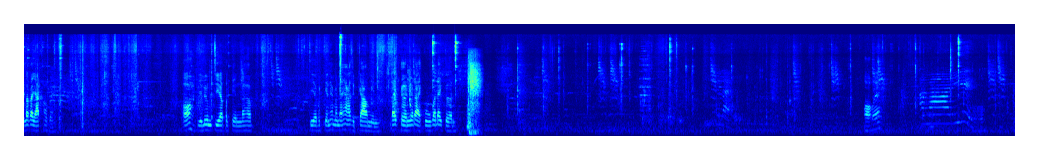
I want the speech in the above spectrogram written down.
แล้วก็ยัดเข้าไป อ๋อ อย่าลืมเจียประเก็นนะครับ เจียประเก็นให้มันได้ 59 มิล ได้เกินก็ได้ กูก็ได้เกิน ออกไหมอะไรโอเค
